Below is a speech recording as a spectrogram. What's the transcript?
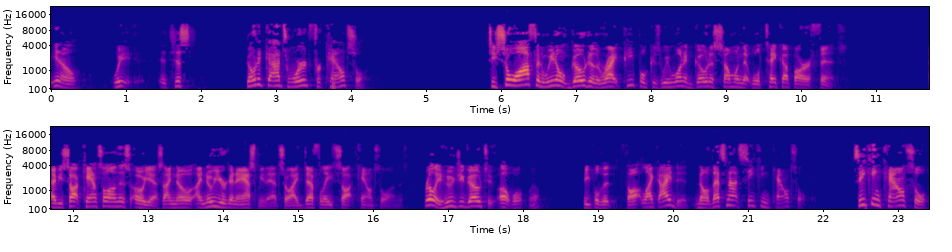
you know, we, it's just go to God's word for counsel. See, so often we don't go to the right people because we want to go to someone that will take up our offense. Have you sought counsel on this? Oh, yes. I know. I knew you were going to ask me that, so I definitely sought counsel on this. Really, who'd you go to? Oh, well, well, people that thought like I did. No, that's not seeking counsel. Seeking counsel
